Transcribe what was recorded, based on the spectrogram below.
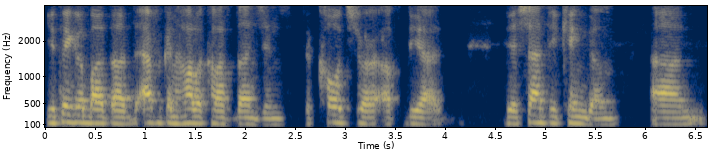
You're thinking about the African Holocaust dungeons, the culture of the, uh, the Ashanti Kingdom, um,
